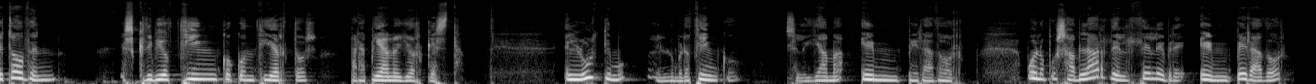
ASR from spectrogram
Beethoven escribió cinco conciertos para piano y orquesta. El último, el número cinco, se le llama Emperador. Bueno, pues hablar del célebre Emperador,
